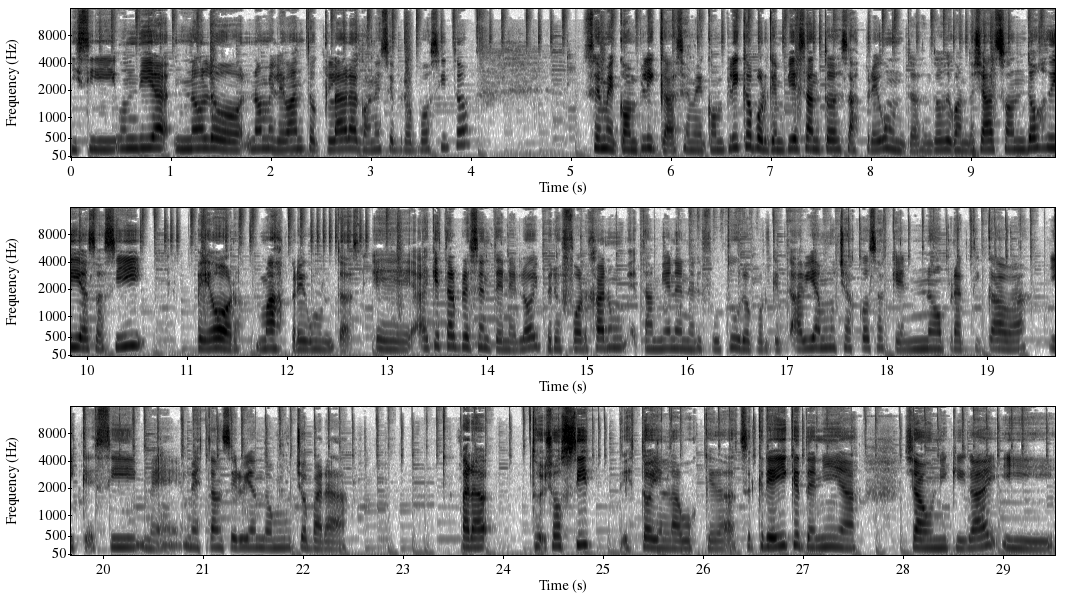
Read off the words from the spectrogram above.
Y si un día no, lo, no me levanto clara con ese propósito, se me complica, se me complica porque empiezan todas esas preguntas. Entonces cuando ya son dos días así, peor, más preguntas. Eh, hay que estar presente en el hoy, pero forjar también en el futuro, porque había muchas cosas que no practicaba y que sí me, están sirviendo mucho para, para... Yo sí estoy en la búsqueda. Creí que tenía ya un Ikigai y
